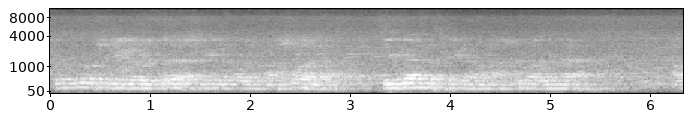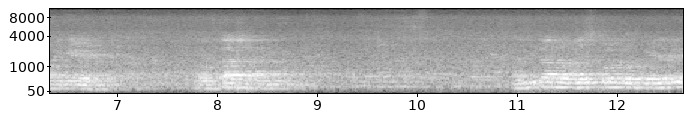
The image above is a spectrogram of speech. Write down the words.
ಸುತ್ತೂರು ಶ್ರೀಗಳು ಇತರ ಶ್ರೀಗಳ ಆಶೀರ್ವಾದ ಸಿದ್ಧಾಂತ ಶ್ರೀಗಳ ಆಶೀರ್ವಾದದಿಂದ ಅವರಿಗೆ ಅವಕಾಶ ಆಗಿ ಅಧಿಕಾರ ವಹಿಸಿಕೊಂಡು ಬೇರೆ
